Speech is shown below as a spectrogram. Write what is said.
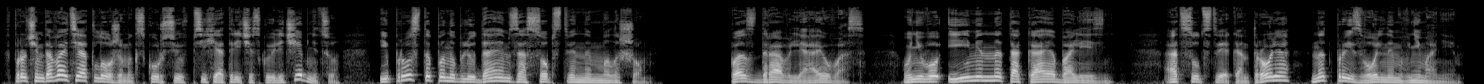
Впрочем, давайте отложим экскурсию в психиатрическую лечебницу и просто понаблюдаем за собственным малышом. Поздравляю вас! У него именно такая болезнь — отсутствие контроля над произвольным вниманием.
